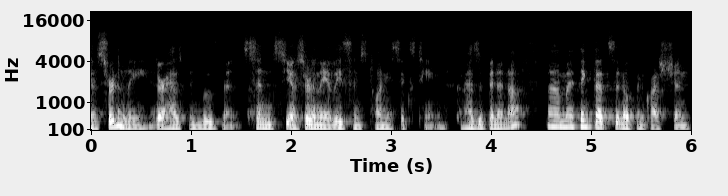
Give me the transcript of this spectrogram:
know, certainly there has been movement since, know, certainly at least since 2016. Has it been enough? Um, I think that's an open question.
